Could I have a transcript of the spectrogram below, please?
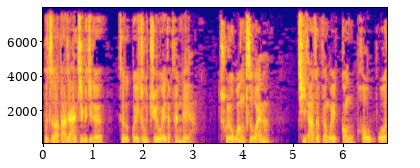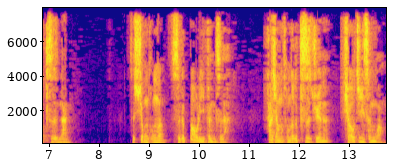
不知道大家还记不记得这个贵族爵位的分类啊？除了王之外呢？其他则分为公、侯、伯、子、男。这熊通呢是个暴力分子啊，他想从这个子爵呢跳级称王，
